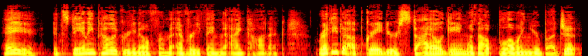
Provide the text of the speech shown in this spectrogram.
Hey, it's Danny Pellegrino from Everything Iconic. Ready to upgrade your style game without blowing your budget?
